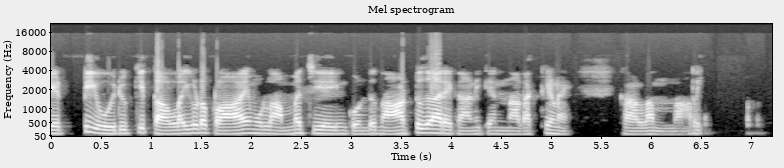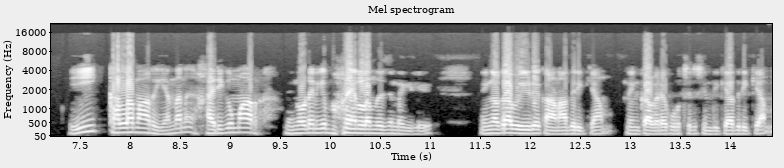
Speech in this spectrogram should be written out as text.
കെട്ടി ഒരുക്കി തള്ളയുടെ പ്രായമുള്ള അമ്മച്ചിയെയും കൊണ്ട് നാട്ടുകാരെ കാണിക്കാൻ നടക്കണേ കള്ളം നാറി ഈ കള്ളനാറി എന്താണ്? ഹരികുമാർ നിങ്ങളോട് എനിക്ക് പറയാനുള്ളത് വെച്ചിട്ടുണ്ടെങ്കിൽ നിങ്ങൾക്ക് ആ വീഡിയോ കാണാതിരിക്കാം നിങ്ങൾക്ക് അവരെ കുറിച്ച് ചിന്തിക്കാതിരിക്കാം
